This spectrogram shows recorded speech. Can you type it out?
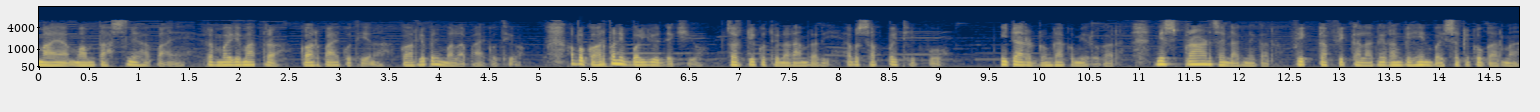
माया ममता स्नेह पाएँ र मैले मात्र घर पाएको थिएन। घरले पनि मलाई पाएको थियो। अब घर पनि बलियो देखियो। चर्किएको थियो नराम्ररी। अब सबै ठिक भयो। इँटा र ढुङ्गाको मेरो घर। निष्प्राण चाहिँ लाग्ने घर। फिक्का फिक्का लाग्ने रङ्गहीन भइसकेको घरमा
